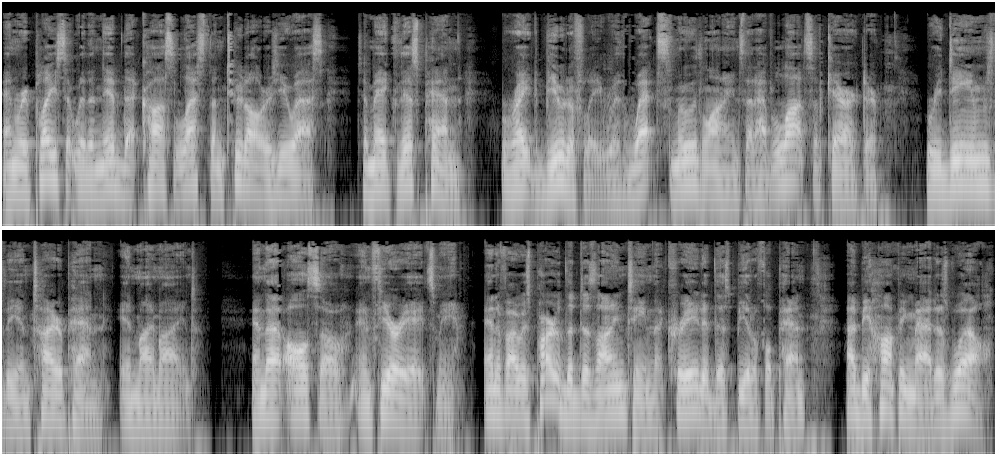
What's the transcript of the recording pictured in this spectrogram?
and replace it with a nib that costs less than $2 US to make this pen write beautifully with wet, smooth lines that have lots of character redeems the entire pen in my mind. And that also infuriates me. And if I was part of the design team that created this beautiful pen, I'd be hopping mad as well.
